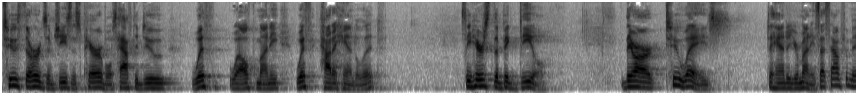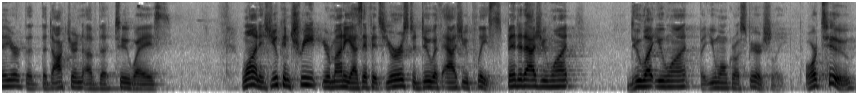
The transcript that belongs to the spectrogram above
two thirds of Jesus' parables have to do with wealth, money, with how to handle it. See, here's the big deal there are two ways to handle your money. Does that sound familiar? The, the doctrine of the two ways. One is you can treat your money as if it's yours to do with as you please. Spend it as you want, do what you want, but you won't grow spiritually. Or two,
